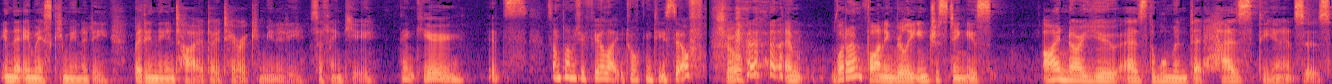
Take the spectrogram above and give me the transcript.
in the MS community, but in the entire doTERRA community. So thank you. Thank you. It's sometimes you feel like you're talking to yourself. Sure. and what I'm finding really interesting is I know you as the woman that has the answers,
